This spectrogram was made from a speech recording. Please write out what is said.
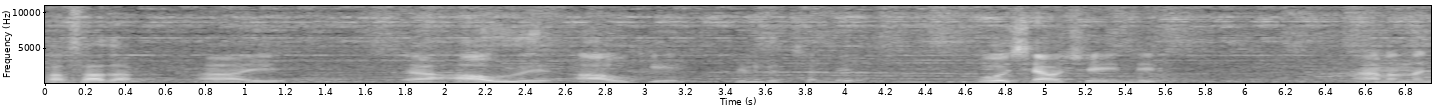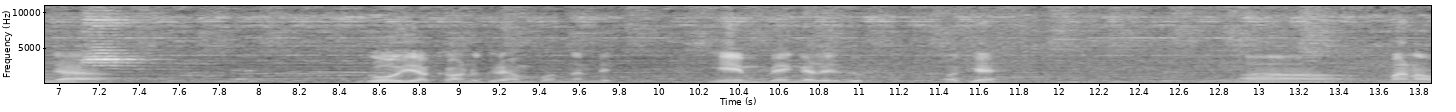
ప్రసాదాలు ఈ, ఆవు ఆవుకి తినిపించండి. గోసేవ చేయండి. ఆనందంగా గోవు యొక్క అనుగ్రహం పొందండి. ఏం బెంగలేదు. ఓకే. మనం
